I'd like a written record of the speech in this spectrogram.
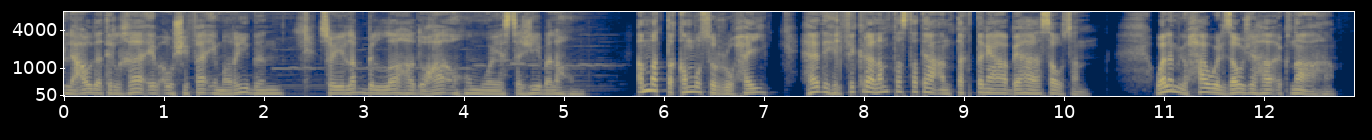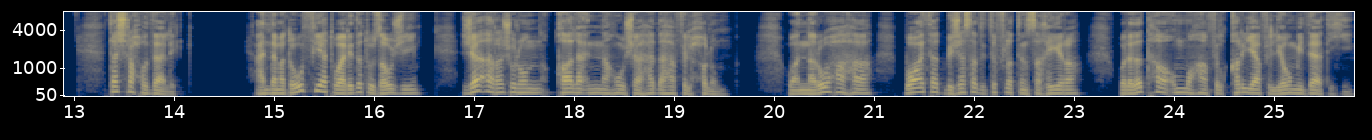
لعودة الغائب أو شفاء مريض سيلبي الله دعاءهم ويستجيب لهم. أما التقمص الروحي هذه الفكرة لم تستطع أن تقتنع بها سوسن. ولم يحاول زوجها إقناعها. تشرح ذلك. عندما توفيت والدة زوجي جاء رجل قال إنه شاهدها في الحلم وأن روحها بعثت بجسد طفلة صغيرة ولدتها أمها في القرية في اليوم ذاته.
